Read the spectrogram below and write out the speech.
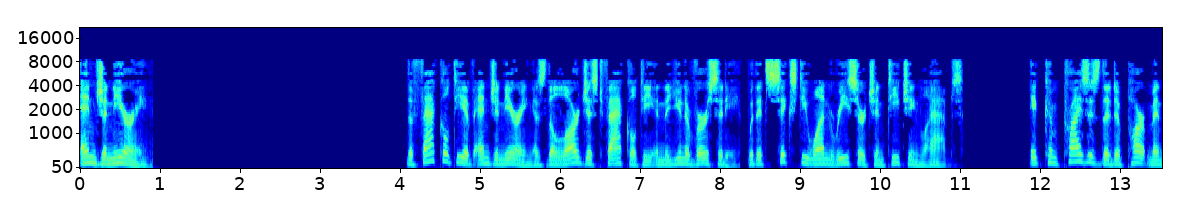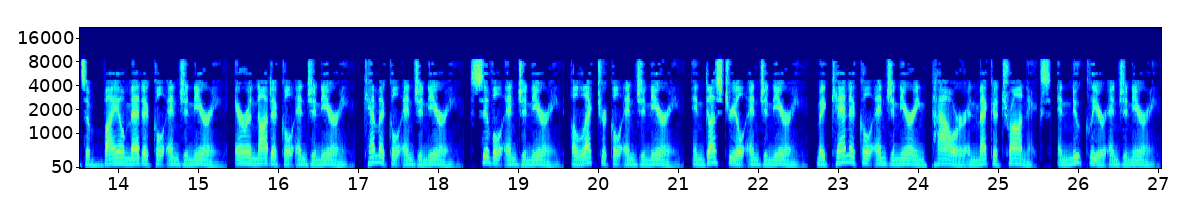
Engineering. The Faculty of Engineering is the largest faculty in the university, with its 61 research and teaching labs. It comprises the departments of biomedical engineering, aeronautical engineering, chemical engineering, civil engineering, electrical engineering, industrial engineering, mechanical engineering power and mechatronics, and nuclear engineering.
